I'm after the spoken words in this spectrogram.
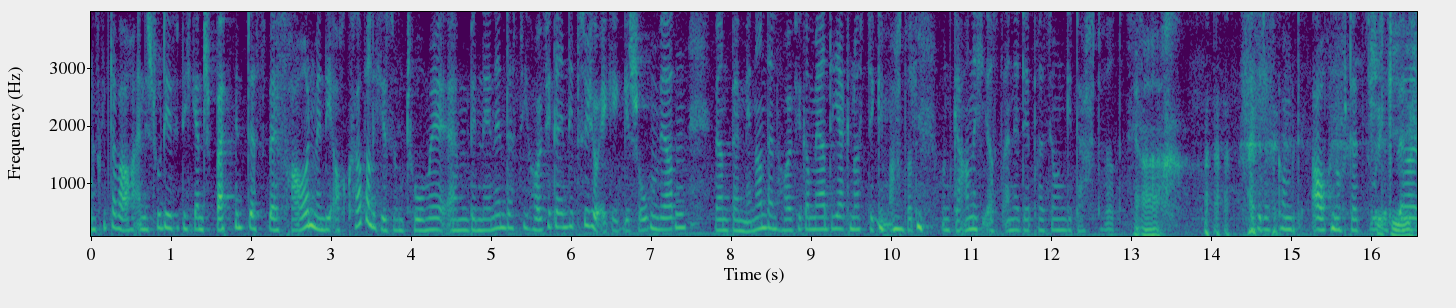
Es gibt aber auch eine Studie, finde ich ganz spannend, dass bei Frauen, wenn die auch körperliche Symptome ähm, benennen, dass die häufiger in die Psychoecke geschoben werden, während bei Männern dann häufiger mehr Diagnostik gemacht wird und gar nicht erst eine Depression gedacht wird. Ja. Also das kommt auch noch dazu. Tricky. Das wäre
